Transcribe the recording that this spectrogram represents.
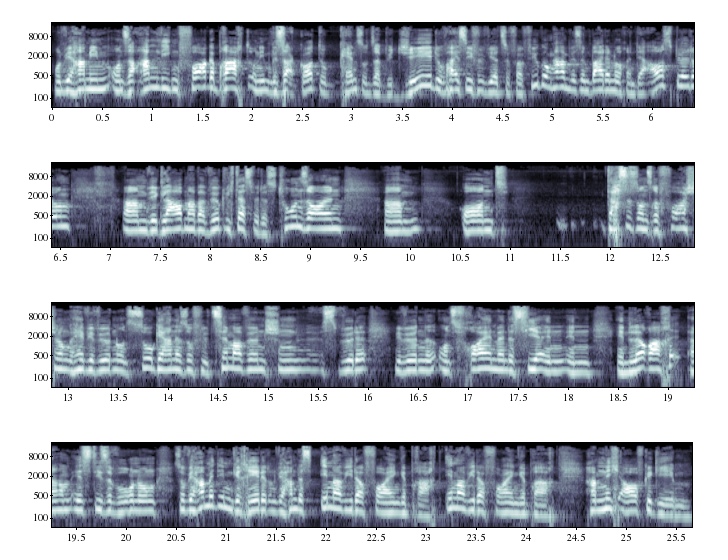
Und wir haben ihm unser Anliegen vorgebracht und ihm gesagt, Gott, du kennst unser Budget, du weißt, wie viel wir zur Verfügung haben. Wir sind beide noch in der Ausbildung. Ähm, wir glauben aber wirklich, dass wir das tun sollen. Ähm, und das ist unsere Vorstellung. Hey, wir würden uns so gerne so viel Zimmer wünschen. Es würde, wir würden uns freuen, wenn das hier in, in, in Lörrach ähm, ist, diese Wohnung. So, wir haben mit ihm geredet und wir haben das immer wieder vorhin gebracht, immer wieder vorhin gebracht, haben nicht aufgegeben.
